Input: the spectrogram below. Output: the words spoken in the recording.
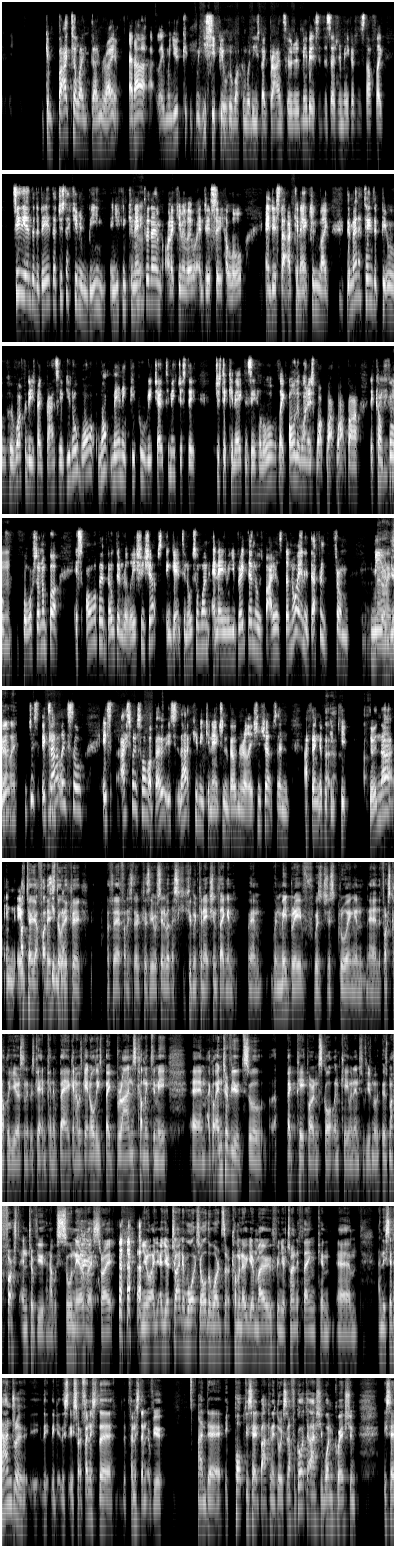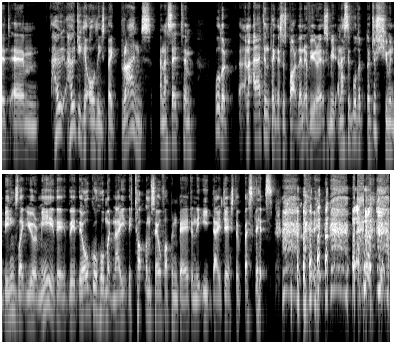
back to LinkedIn, right? And I like when you when you see people who are working with these big brands who maybe it's the decision makers and stuff like see, the end of the day, they're just a human being, and you can connect mm. with them on a human level and just say hello and just start a connection. Like the amount of times that people who work for these big brands, like, you know what? Not many people reach out to me just to just to connect and say hello. Like all they want is work, work, work, work. They come mm-hmm. full force on them, but it's all about building relationships and getting to know someone. And then when you break down those barriers, they're not any different from me no, or exactly. you. Just mm-hmm. exactly. Mm-hmm. So it's that's what it's all about. It's that human connection and building relationships. And I think if we can uh, keep doing that, and I'll tell you a funny story, Craig. A funny story because you were saying about this human connection thing, and um, when Made Brave was just growing in, uh, the first couple of years, and it was getting kind of big, and I was getting all these big brands coming to me. Um, I got interviewed, so a big paper in Scotland came and interviewed me. It was my first interview, and I was so nervous, right? you know, and, and, you're trying to watch all the words that are coming out your mouth, and you're trying to think, and um, and they said, Andrew, they, they, they sort of finished the, the finished the interview, and uh, he popped his head back in the door. He said, I forgot to ask you one question. He said, um, how, how do you get all these big brands? And I said to him, well, they're, and I didn't think this was part of the interview, right? This is me. And I said, well, they're, they're, just human beings like you or me. They, they, they all go home at night, they tuck themselves up in bed, and they eat digestive biscuits. and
